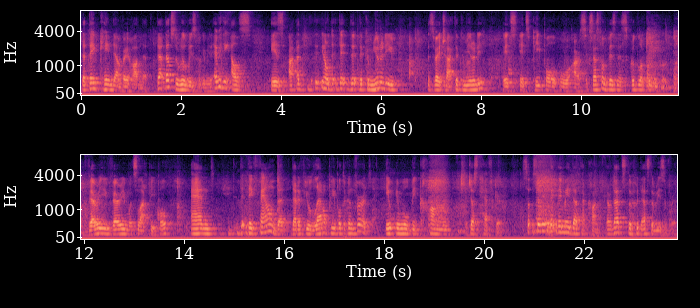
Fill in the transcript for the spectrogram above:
that they came down very hard on that. that that's the real reason for community. Everything else is, uh, you know, the, the, the community is a very attractive community. It's, it's people who are successful in business, good looking, very, very mutzlach people. And th- they found that, that if you allow people to convert, it, it will become just hefker. So, so they, they made that takon. That's the, that's the reason for it.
